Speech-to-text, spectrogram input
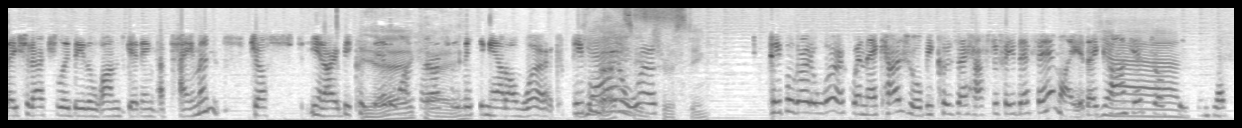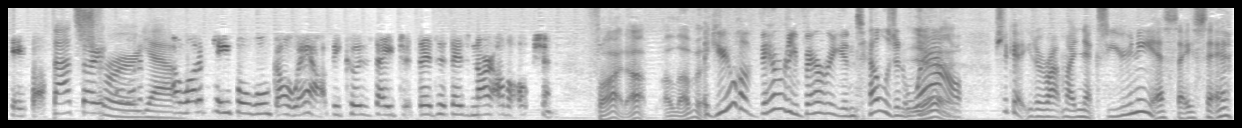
they should actually be the ones getting a payment. Just you know because they're the Yeah, ones that are actually missing out on work. People Yeah. go to work interesting. people go to work when they're casual because they have to feed their family. They can't get Yeah. job seekers. That's so true, A lot of, yeah. a lot of people will go out because they there's, there's no other option. Fired up. I love it. You are very, very intelligent. Yeah. Wow. Should get you to write my next uni essay, Sam.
